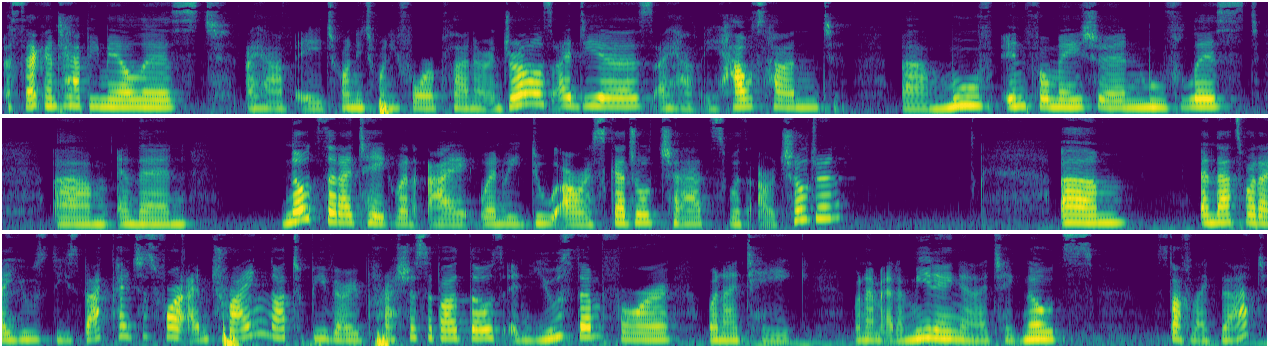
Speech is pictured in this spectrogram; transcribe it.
a second happy mail list. I have a 2024 planner and journals ideas. I have a house hunt, uh, move information, move list, um, and then notes that I take when I when we do our scheduled chats with our children. Um, and that's what I use these back pages for. I'm trying not to be very precious about those and use them for when I take, when I'm at a meeting and I take notes, stuff like that.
